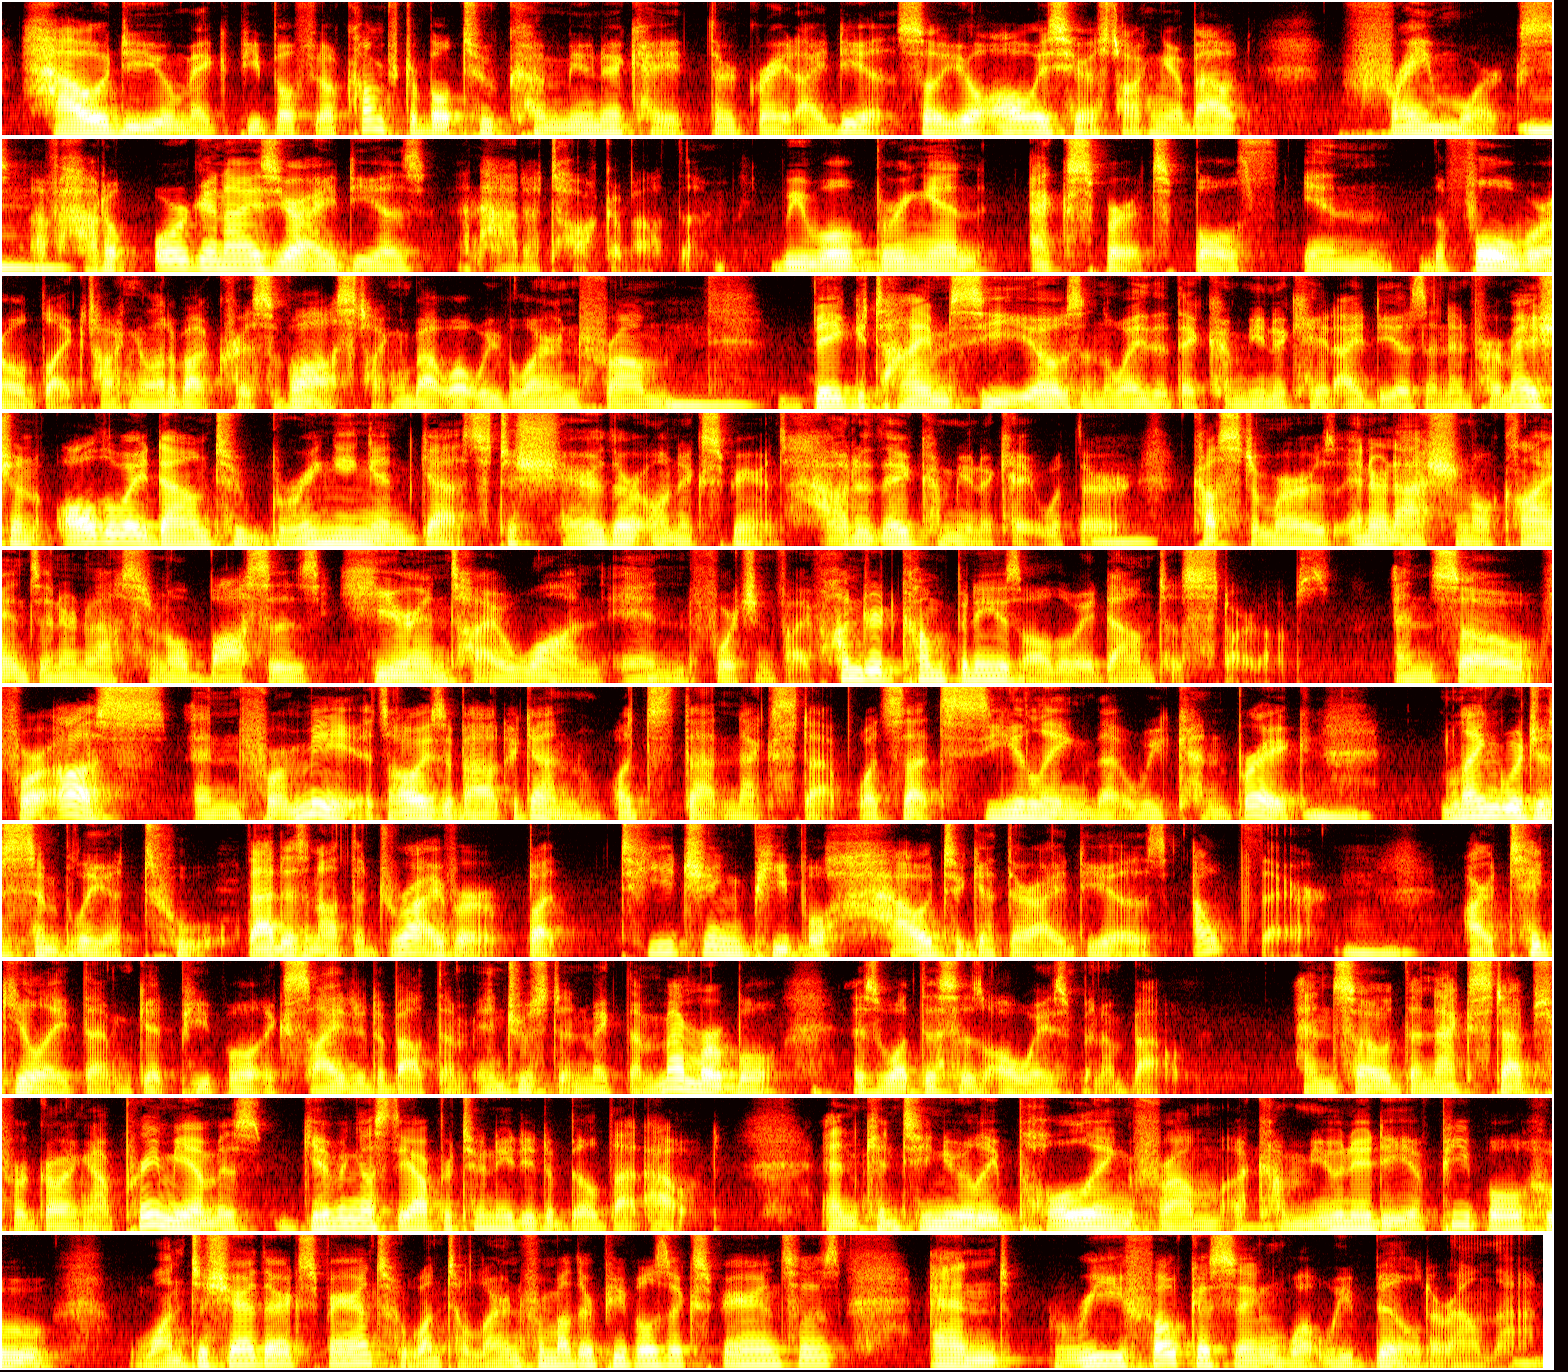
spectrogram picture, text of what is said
How do you make people feel comfortable to communicate their great ideas? So you'll always hear us talking about frameworks of mm. how to organize your ideas and how to talk about them. We will bring in experts both in the full world, like talking a lot about Chris Voss, talking about what we've learned from mm-hmm. big time CEOs and the way that they communicate ideas and information, all the way down to bringing in guests to share their own experience. How do they communicate with their mm-hmm. customers, international clients, international bosses here in Taiwan, in Fortune 500 companies, all the way down to startups? And so for us and for me, it's always about, again, what's that next step? What's that ceiling that we can break? Mm. Language is simply a tool. That is not the driver, but teaching people how to get their ideas out there, mm. articulate them, get people excited about them, interested, and make them memorable is what this has always been about. And so the next steps for growing out premium is giving us the opportunity to build that out and continually pulling from a community of people who want to share their experience, who want to learn from other people's experiences, and refocusing what we build around that.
